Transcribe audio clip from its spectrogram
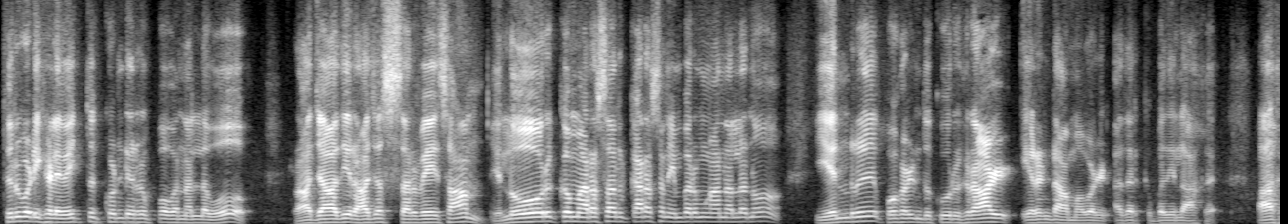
திருவடிகளை வைத்துக் கொண்டிருப்பவன் அல்லவோ? ராஜாதி ராஜ சர்வேசாம். எல்லோருக்கும் அரசர்க்கரசன் எம்பெருமான் அல்லனோ? என்று புகழ்ந்து கூறுகிறாள் இரண்டாம் அவள். அதற்கு பதிலாக ஆக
